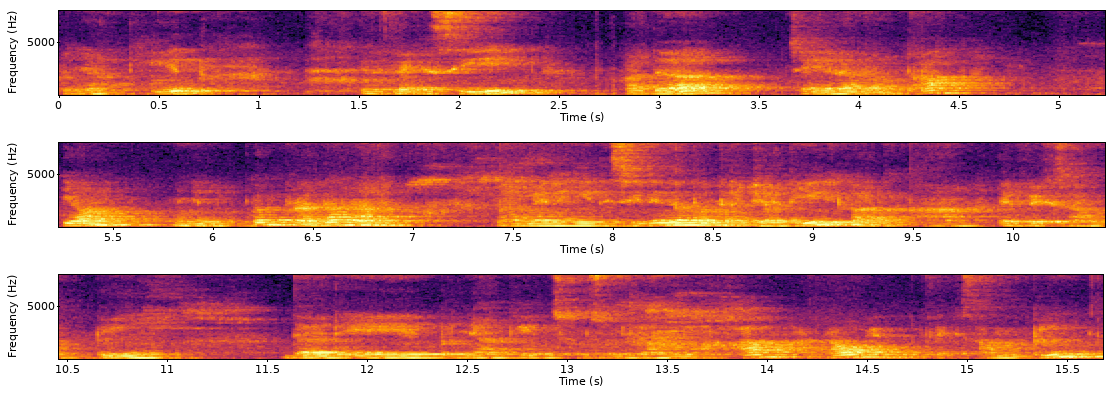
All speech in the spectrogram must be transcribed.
penyakit infeksi pada cairan otak yang menyebabkan peradangan. Nah, meningitis ini dapat terjadi karena efek samping dari penyakit sumsum tulang belakang atau efek samping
